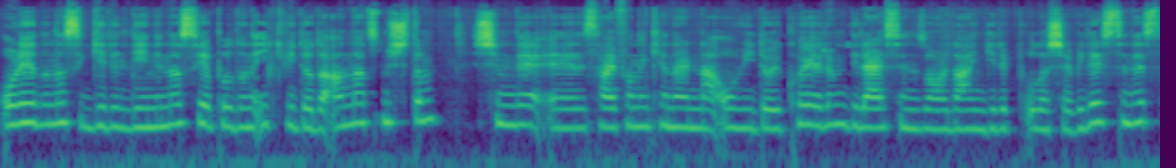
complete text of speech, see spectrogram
Oraya da nasıl girildiğini, nasıl yapıldığını ilk videoda anlatmıştım. Şimdi e, sayfanın kenarına o videoyu koyarım. Dilerseniz oradan girip ulaşabilirsiniz.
